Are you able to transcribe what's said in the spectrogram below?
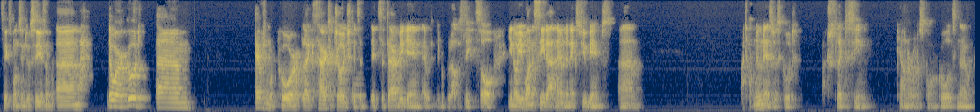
Six months into a season, um, they were good. Um, everything were poor. Like it's hard to judge. It's a it's a derby game. Everything Liverpool, obviously. So you know you want to see that now in the next few games. Um, I thought Nunez was good. Just like to see him get on a run of scoring goals now.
